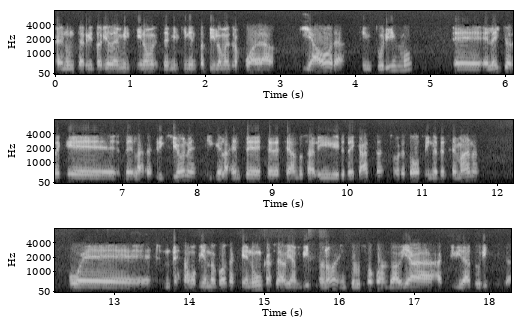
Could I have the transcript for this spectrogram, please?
en un territorio de, mil de 1.500 kilómetros cuadrados. Y ahora, sin turismo, eh, el hecho de que de las restricciones y que la gente esté deseando salir de casa, sobre todo fines de semana, pues estamos viendo cosas que nunca se habían visto, ¿no? Incluso cuando había actividad turística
